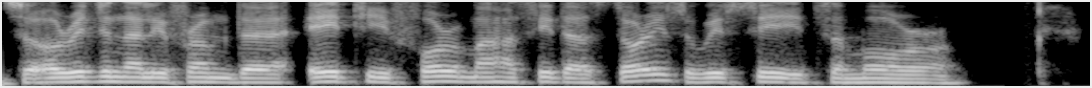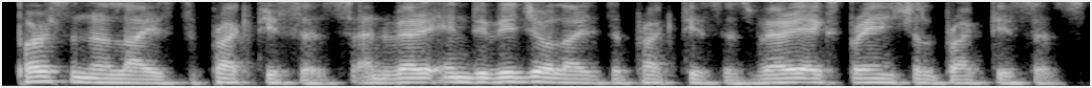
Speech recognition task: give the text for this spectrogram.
so originally from the 84 mahasiddha stories we see it's a more personalized practices and very individualized practices, very experiential practices,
